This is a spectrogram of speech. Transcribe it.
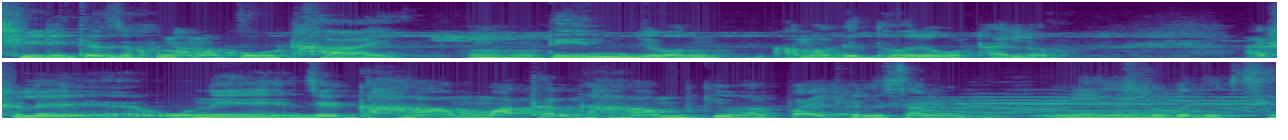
সিঁড়িতে যখন আমাকে ওঠায় তিনজন আমাকে ধরে ওঠাইলো। আসলে উনি যে ঘাম মাথার ঘাম কীভাবে পায়ে ফেলেছে আমি চোখে দেখছি।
